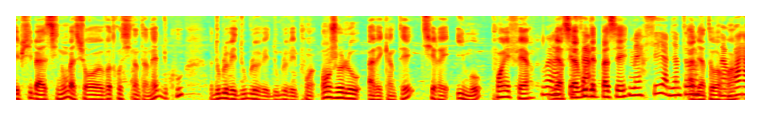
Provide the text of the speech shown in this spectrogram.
Et puis bah sinon bah, sur votre site internet du coup www.angelo avec un t-imo.fr. Merci à vous d'être passé. Merci, à bientôt. À bientôt, au, revoir.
